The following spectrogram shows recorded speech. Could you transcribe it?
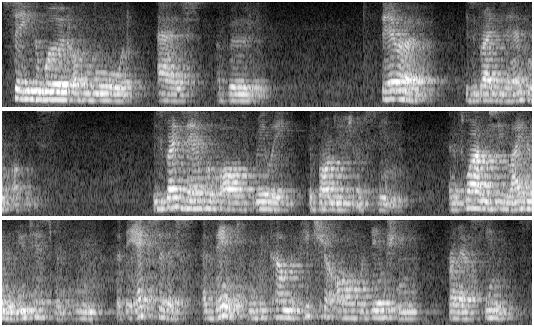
see the word of the Lord as a burden. Pharaoh is a great example of this. He's a great example of really the bondage of sin. And it's why we see later in the New Testament in, that the Exodus event will become the picture of redemption from our sins.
